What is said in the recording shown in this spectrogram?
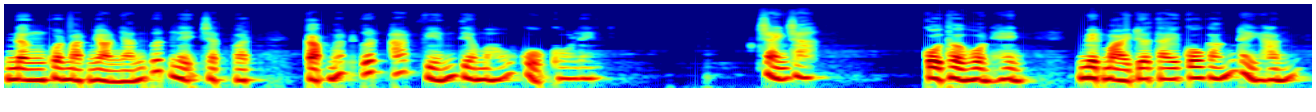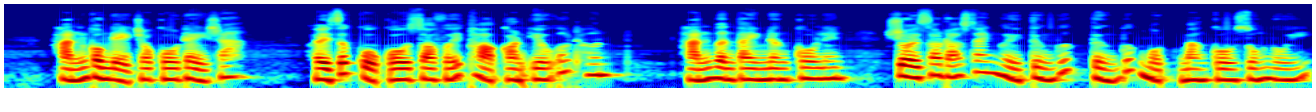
nâng khuôn mặt nhỏ nhắn ướt lệ chật vật, cặp mắt ướt át phiếm tia máu của cô lên. Tránh ra! Cô thở hổn hển, mệt mỏi đưa tay cố gắng đẩy hắn. Hắn không để cho cô đẩy ra. Hơi sức của cô so với thỏ còn yếu ớt hơn. Hắn vân tay nâng cô lên, rồi sau đó xoay người từng bước từng bước một mang cô xuống núi.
